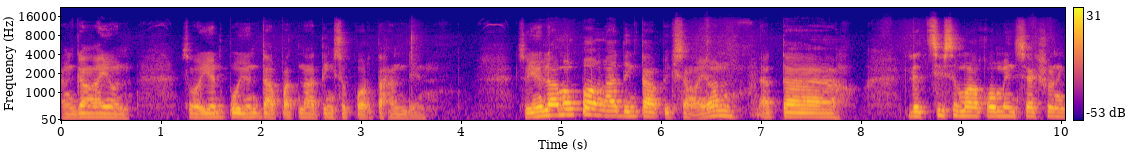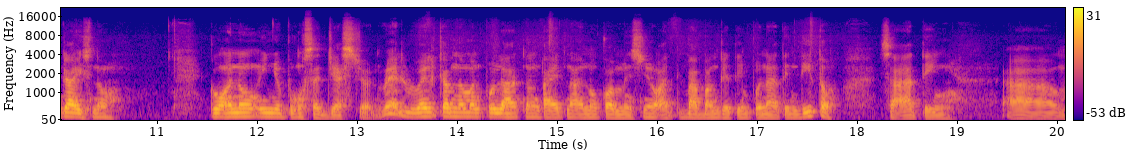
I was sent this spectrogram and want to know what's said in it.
hanggang ngayon. So yan po yung dapat nating suportahan din. So yun lamang po ang ating topic sa ngayon. At ah, let's see sa mga comment section guys no? Kung anong inyo pong suggestion. Well, welcome naman po lahat ng kahit na anong comments nyo at babanggitin po natin dito sa ating um,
